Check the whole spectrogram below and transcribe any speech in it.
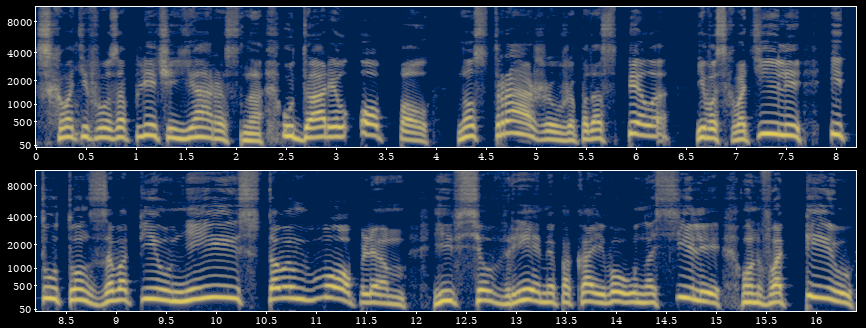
схватив его за плечи, яростно ударил об пол. Но стража уже подоспела, его схватили, и тут он завопил неистовым воплем. И все время, пока его уносили, он вопил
